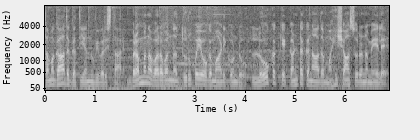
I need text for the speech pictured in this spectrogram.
ತಮಗಾದ ಗತಿಯನ್ನು ವಿವರಿಸ್ತಾರೆ. ಬ್ರಹ್ಮನ ವರವನ್ನ ದುರುಪಯೋಗ ಮಾಡಿಕೊಂಡು ಲೋಕಕ್ಕೆ ಕಂಟಕನಾದ ಮಹಿಷಾಸುರನ ಮೇಲೆ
